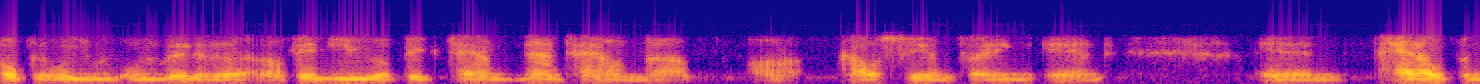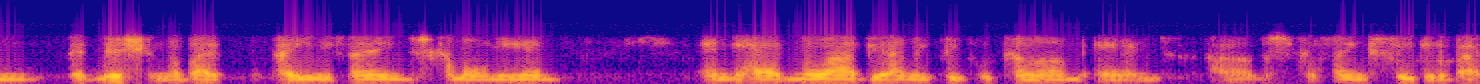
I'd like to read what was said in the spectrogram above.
open. We we rented a, a venue, a big town downtown uh, uh, Coliseum thing, and and had open admission. Nobody pay anything, just come on in. And had no idea how many people would come, and uh, the thing seated about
